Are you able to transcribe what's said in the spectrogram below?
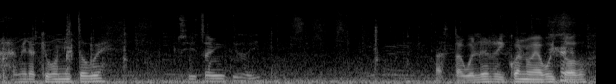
Ah, mira qué bonito, güey. Sí, está bien cuidadito. Hasta huele rico a nuevo y todo.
